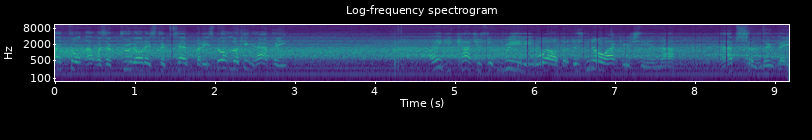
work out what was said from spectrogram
I thought that was a good, honest attempt, but he's not looking happy. I think he catches it really well, but there's no accuracy in that. Absolutely.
